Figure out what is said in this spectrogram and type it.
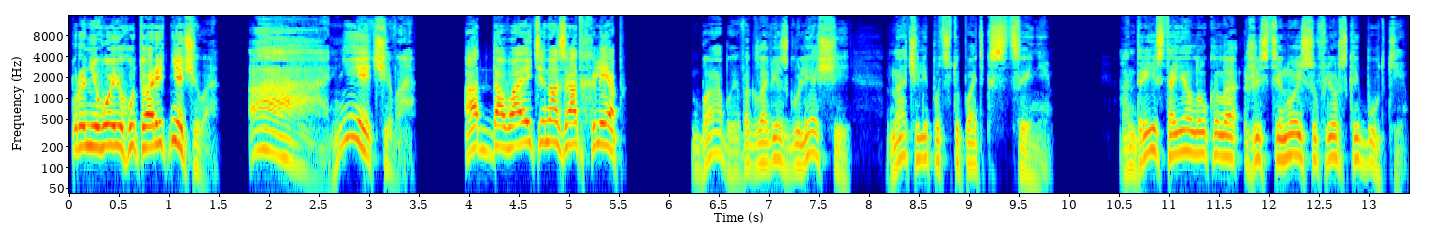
Про него и хутарить нечего. А, нечего. Отдавайте назад хлеб. Бабы во главе с гулящей начали подступать к сцене. Андрей стоял около жестяной суфлерской будки.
